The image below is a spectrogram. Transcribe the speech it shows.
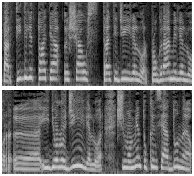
partidele toate își au strategiile lor, programele lor, ideologiile lor și în momentul când se adună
